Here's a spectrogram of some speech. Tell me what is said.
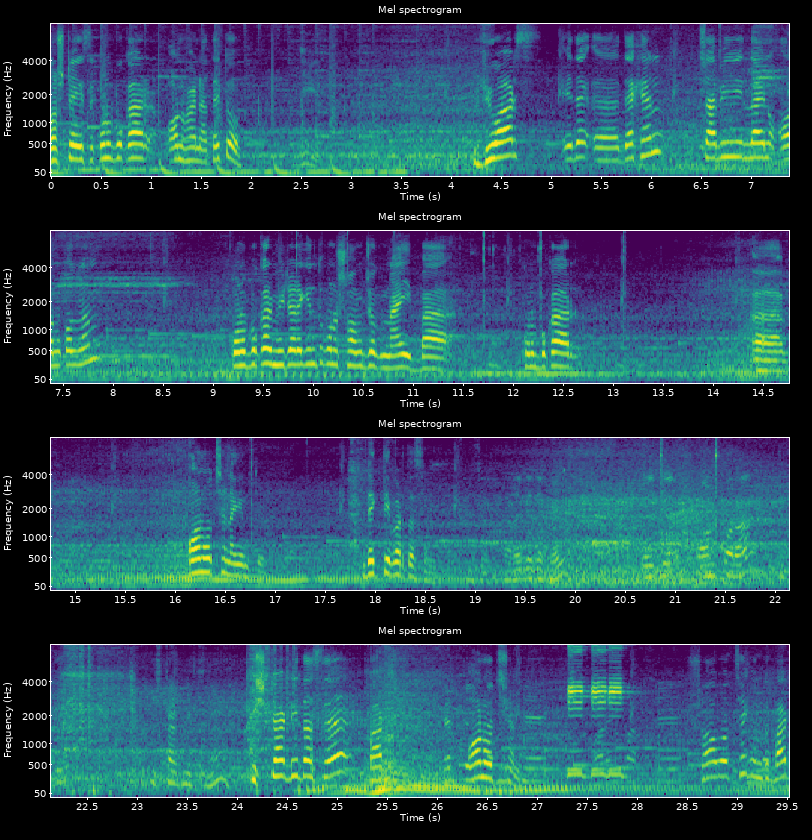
নষ্ট হয়ে গেছে কোনো প্রকার অন হয় না তাই তো? ভিউয়ার্স এ দেখেন চাবি লাইন অন করলাম। কোনো প্রকার মিটারে কিন্তু কোনো সংযোগ নাই বা কোনো প্রকার অন হচ্ছে না কিন্তু। দেখতে পারতেছেন। আগে দেখাই। এই যে অন করা কিন্তু স্টার্ট নিচ্ছে হ্যাঁ? স্টার্ট দিতেছে বাট অন হচ্ছে না। সব হচ্ছে কিন্তু বাট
